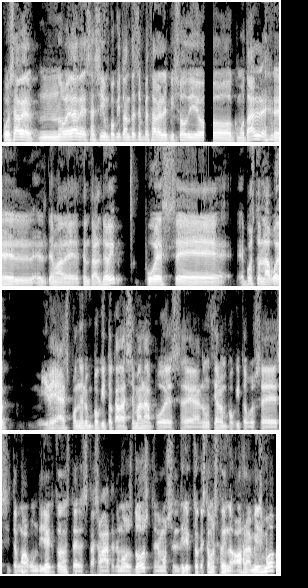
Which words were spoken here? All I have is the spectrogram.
Pues a ver, novedades así un poquito antes de empezar el episodio como tal, el, tema de central de hoy. Pues eh, he puesto en la web mi idea es poner un poquito cada semana, pues eh, anunciar un poquito pues eh, si tengo algún directo. Este, esta semana tenemos dos. Tenemos el directo que estamos haciendo ahora mismo,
